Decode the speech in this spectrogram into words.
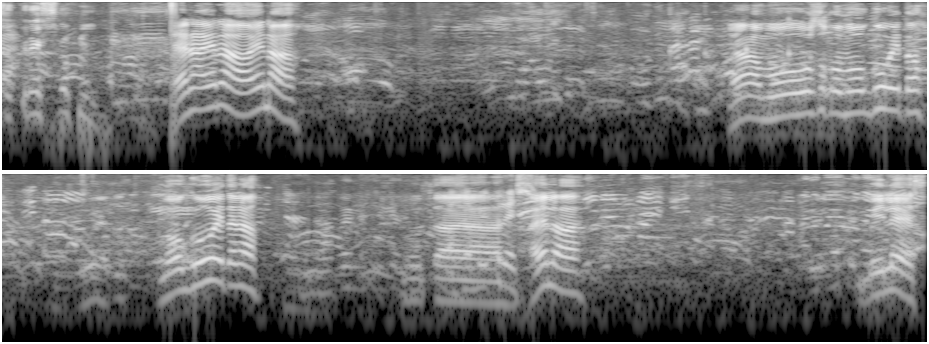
Sa tres kopi. Ayan na, ayan na, ayan na. Yan, muusok, umuguhit oh. Umuguhit, ano? Puta, ayun oh. Bilis.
